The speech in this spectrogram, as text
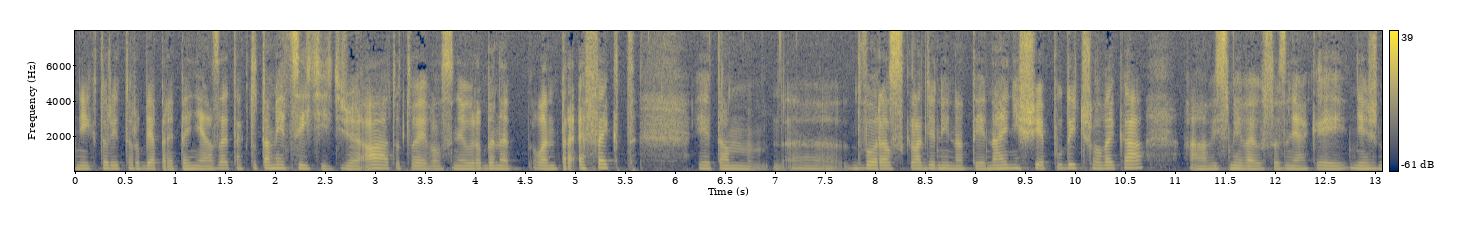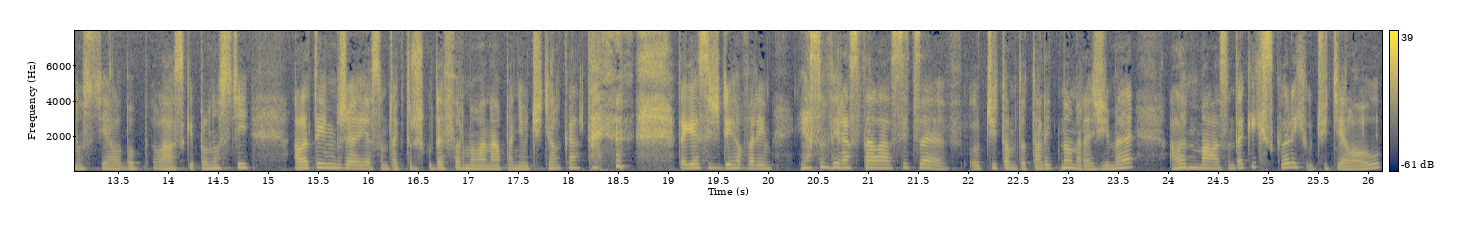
niektorí to robia pre peniaze, tak to tam je cítiť, že á, toto je vlastne urobené len pre efekt je tam e, dôraz skladený na tie najnižšie pudy človeka a vysmievajú sa z nejakej nežnosti alebo lásky plnosti. Ale tým, že ja som tak trošku deformovaná pani učiteľka, tak ja si vždy hovorím, ja som vyrastala síce v určitom totalitnom režime, ale mala som takých skvelých učiteľov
